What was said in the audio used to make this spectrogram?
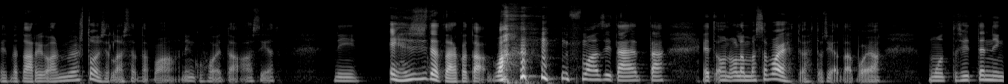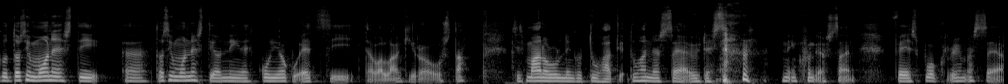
että mä tarjoan myös toisenlaista tapaa niin kuin hoitaa asiat. Niin eihän se sitä tarkoita, vaan, vaan sitä, että, että on olemassa vaihtoehtoisia tapoja. Mutta sitten niin kuin tosi monesti tosi monesti on niin, että kun joku etsii tavallaan kirousta, siis mä oon ollut niin kuin tuhat, tuhannessa ja yhdessä niin kuin jossain Facebook-ryhmässä ja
